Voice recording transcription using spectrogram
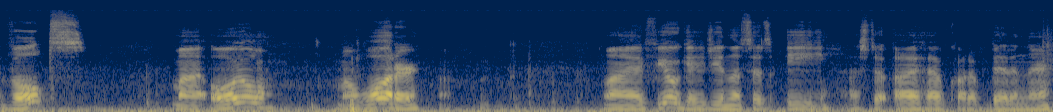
volts, my oil, my water, my fuel gauge, and that says E. I still I have quite a bit in there.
